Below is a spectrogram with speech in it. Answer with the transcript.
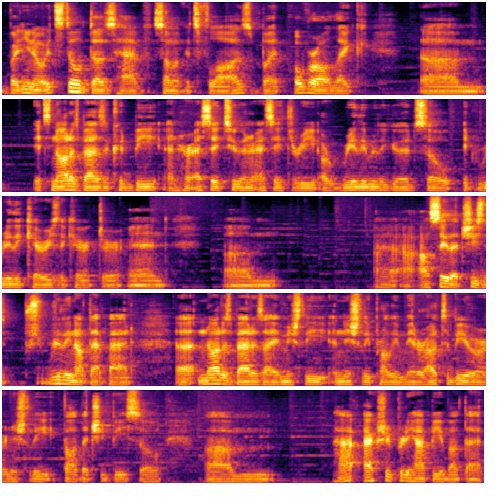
but you know it still does have some of its flaws but overall like um, it's not as bad as it could be and her sa2 and her sa3 are really really good so it really carries the character and um, I, will say that she's really not that bad. Uh, not as bad as I initially initially probably made her out to be, or initially thought that she'd be. So, um, actually pretty happy about that.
